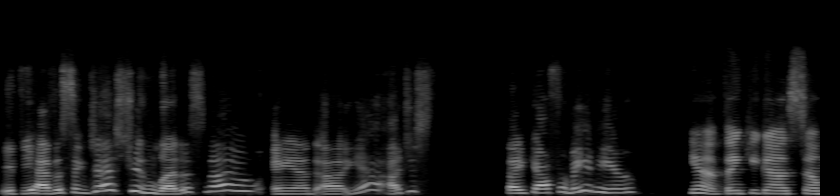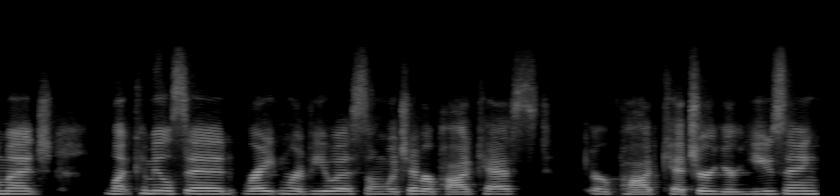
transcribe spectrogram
But if you have a suggestion, let us know. And uh, yeah, I just thank y'all for being here. Yeah, thank you guys so much. Like Camille said, rate and review us on whichever podcast or podcatcher you're using.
